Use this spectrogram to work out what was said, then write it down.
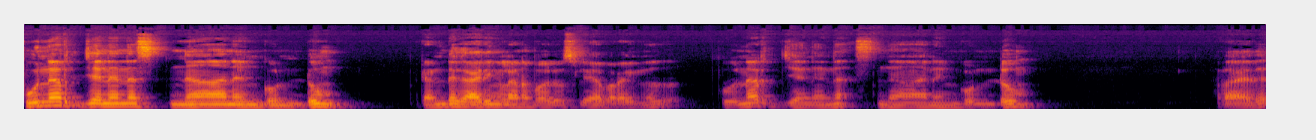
പുനർജനന സ്നാനം കൊണ്ടും രണ്ട് കാര്യങ്ങളാണ് പൗലോസ്ലിയ പറയുന്നത്. പുനർജനന സ്നാനം കൊണ്ടും അതായത്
